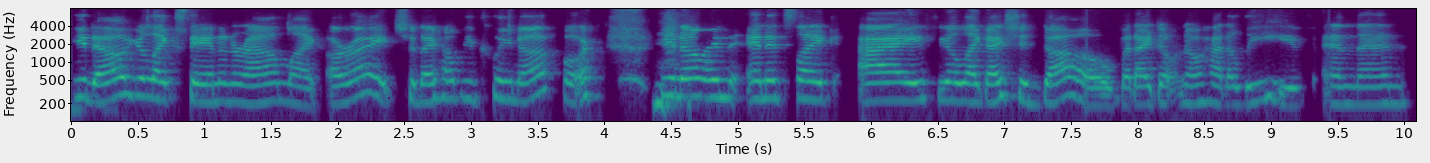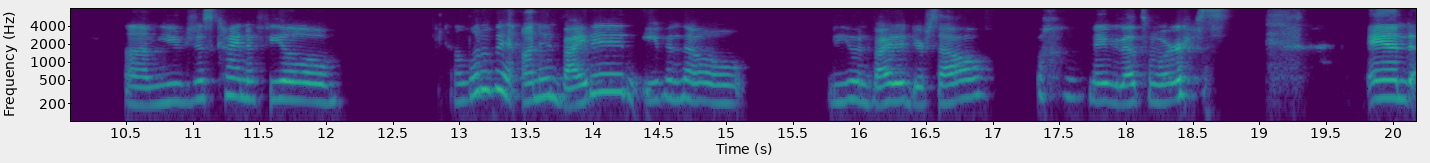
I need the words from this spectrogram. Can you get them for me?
you know you're like standing around like all right should i help you clean up? Or you know and and it's like i feel like i should go but i don't know how to leave. And then um, you just kind of feel a little bit uninvited even though you invited yourself. Maybe that's worse. And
